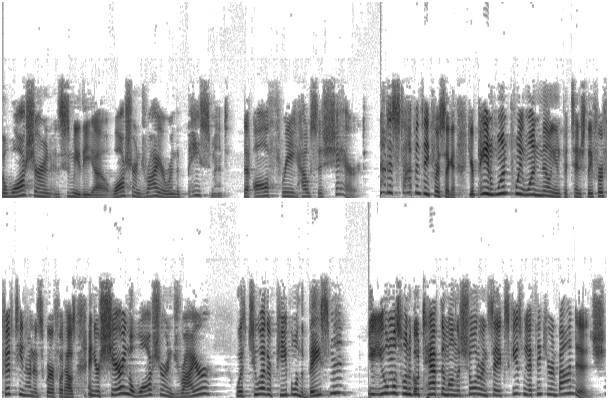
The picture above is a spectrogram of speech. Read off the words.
the washer and excuse me, the uh, washer and dryer were in the basement that all three houses shared. Now just stop and think for a second. You're paying 1.1 million potentially for a 1500 square foot house, and you're sharing a washer and dryer with two other people in the basement. You, you almost want to go tap them on the shoulder and say, "Excuse me, I think you're in bondage."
